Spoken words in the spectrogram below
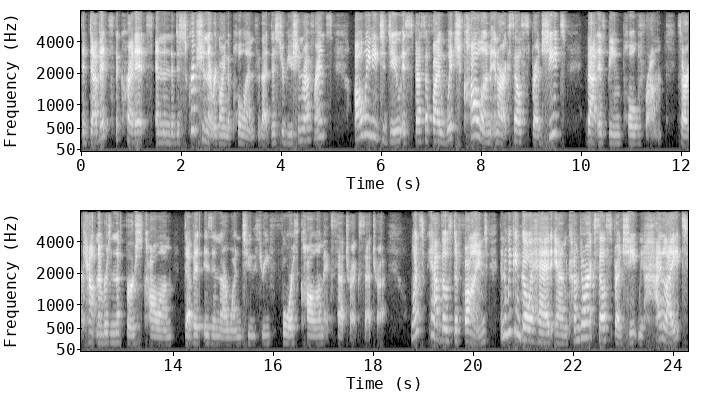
the debits, the credits, and then the description that we're going to pull in for that distribution reference. All we need to do is specify which column in our Excel spreadsheet that is being pulled from. So our account number is in the first column, debit is in our one, two, three, fourth column, etc., etc. Once we have those defined, then we can go ahead and come to our Excel spreadsheet. We highlight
